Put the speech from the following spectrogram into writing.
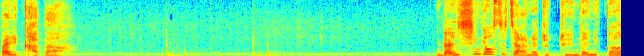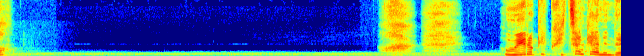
빨리 가봐. 난 신경 쓰지 않아도 된다니까. 하, 왜 이렇게 귀찮게 하는데?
